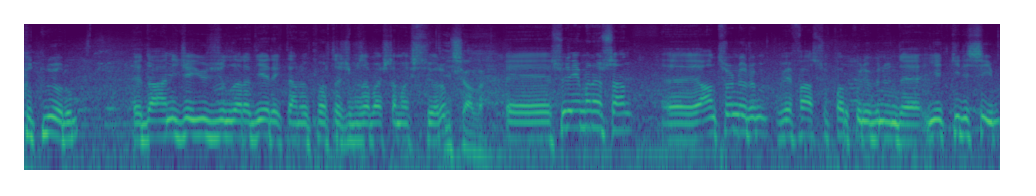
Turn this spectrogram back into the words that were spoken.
kutluyorum. E, daha nice yüzyıllara diyerekten röportajımıza başlamak istiyorum. İnşallah. E, Süleyman Özsan, e, antrenörüm Vefa Spor Kulübü'nün de yetkilisiyim.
